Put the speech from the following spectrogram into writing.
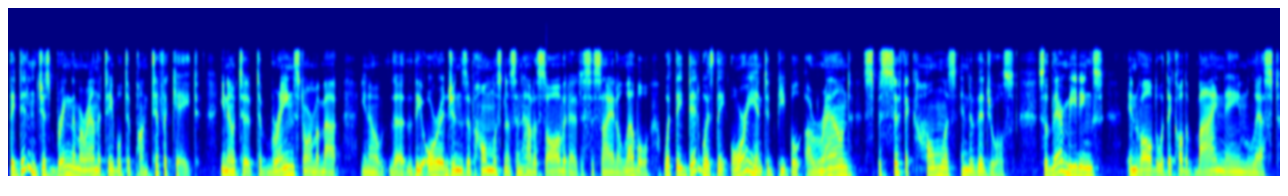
they didn't just bring them around the table to pontificate you know, to to brainstorm about, you know, the the origins of homelessness and how to solve it at a societal level. What they did was they oriented people around specific homeless individuals. So their meetings involved what they called a by name list.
